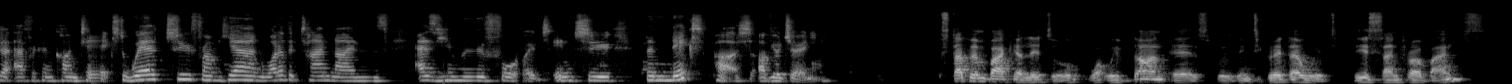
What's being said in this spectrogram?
African context. Where to from here, and what are the timelines as you move forward into the next part of your journey? Stepping back a little, what we've done is we've integrated with these central banks.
